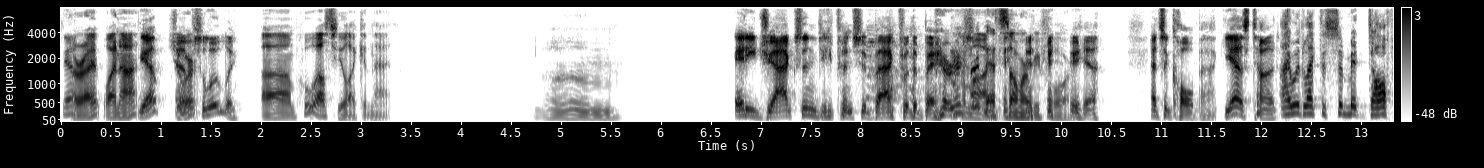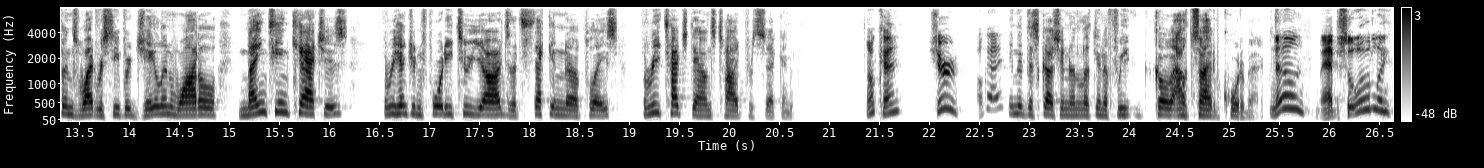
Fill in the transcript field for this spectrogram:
yeah. All right. Why not? Yep. Sure. Absolutely. Um, who else you like in that? Um. Eddie Jackson, defensive back for the Bears. Come on. That's somewhere before. yeah. That's a callback. Yes, Todd. I would like to submit Dolphins wide receiver Jaylen Waddle, 19 catches, 342 yards. That's second uh, place. Three touchdowns tied for second. Okay. Sure. Okay. In the discussion, unless you know if we go outside of quarterback. No, absolutely.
